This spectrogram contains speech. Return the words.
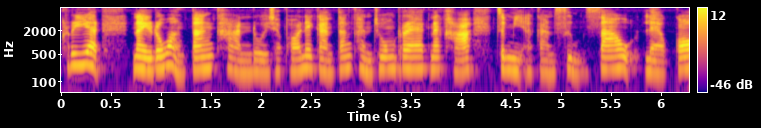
เครียด ในระหว่างตั้งครรภ์โดยเฉพาะในการตั้งครรภ์ช่วงแรกนะคะ จะมีอาการซึมเศร้าแล้วก็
